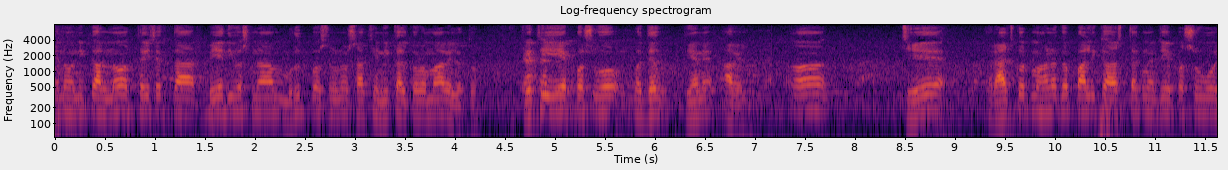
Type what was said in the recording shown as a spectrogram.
એનો નિકાલ ન થઈ શકતા બે દિવસના મૃત પશુનો સાથે નિકાલ કરવામાં આવેલ હતો. જેથી એ પશુઓ બધે ધ્યાને આવેલ. જે રાજકોટ મહાનગરપાલિકા હસ્તકના જે પશુઓ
